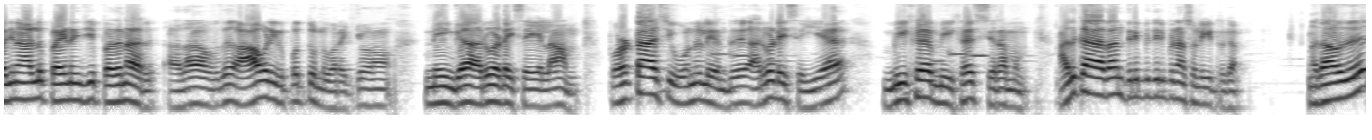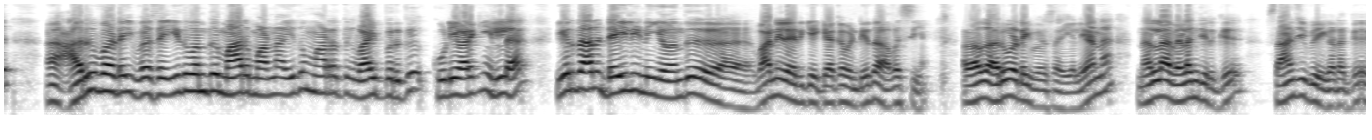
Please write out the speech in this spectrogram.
பதினாலு பதினஞ்சு பதினாறு. அதாவது ஆவணி முப்பத்தொன்று வரைக்கும் நீங்கள் அறுவடை செய்யலாம். புரட்டாசி ஒன்றுலேருந்து அறுவடை செய்ய மிக மிக சிரமம். அதுக்காக தான் திருப்பி திருப்பி நான் சொல்லிக்கிட்டு இருக்கேன். அதாவது அறுவடை விவசாயம் இது வந்து மாறுமானா இதுவும் மாறுறதுக்கு வாய்ப்பு இருக்குது கூடிய வரைக்கும் இல்லை. இருந்தாலும் டெய்லி நீங்கள் வந்து வானிலை அறிக்கை கேட்க வேண்டியது அவசியம். அதாவது அறுவடை விவசாயிகள். ஏன்னா நல்லா விளைஞ்சிருக்கு. சாஞ்சி போய் கிடக்கு.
